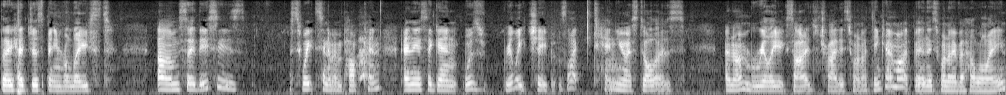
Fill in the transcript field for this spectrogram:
They had just been released um, so this is sweet cinnamon pumpkin and this again was really cheap. It was like 10 US dollars and I'm really excited to try this one. I think I might burn this one over Halloween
